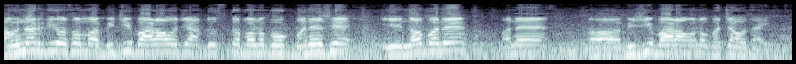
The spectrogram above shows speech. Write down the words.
આવનાર દિવસોમાં બીજી બાળાઓ જે આ દુષ્કર્મનો ભોગ બને છે, એ ન બને અને બીજી બાળાઓનો બચાવ થાય.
